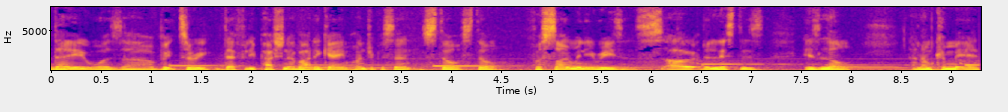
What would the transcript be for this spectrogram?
Today was a victory. Definitely passionate about the game, 100%. Still, still, for so many reasons. So the list is is long, and I'm committed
